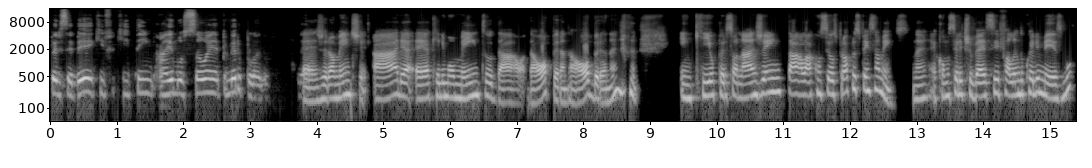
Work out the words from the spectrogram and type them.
perceber que, que tem a emoção é primeiro plano. Né? É, geralmente a área é aquele momento da, da ópera, da obra, né? em que o personagem está lá com seus próprios pensamentos, né? É como se ele estivesse falando com ele mesmo,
